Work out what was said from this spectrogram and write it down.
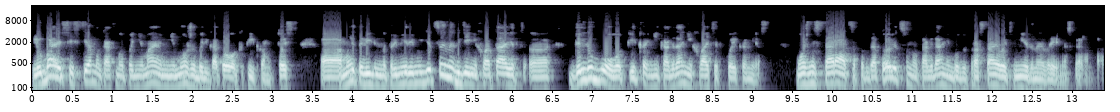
Любая система, как мы понимаем, не может быть готова к пикам. То есть э, мы это видим на примере медицины, где не хватает, э, для любого пика никогда не хватит койко-мест. Можно стараться подготовиться, но тогда они будут простаивать в мирное время, скажем так.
